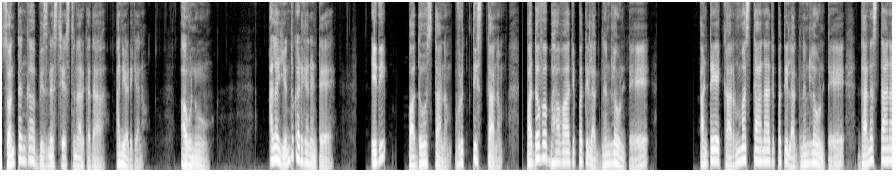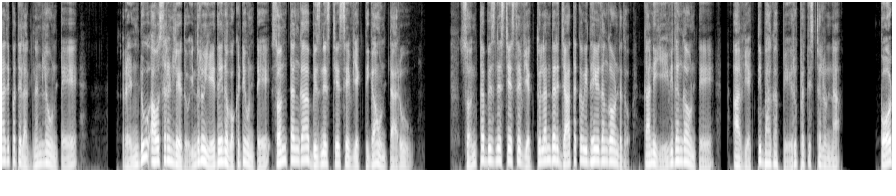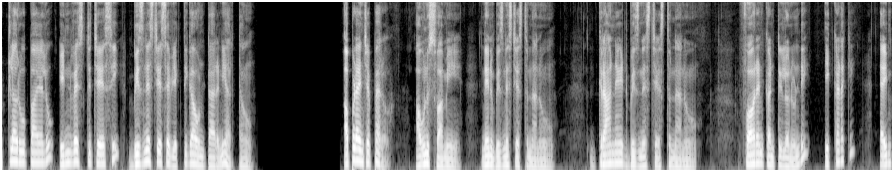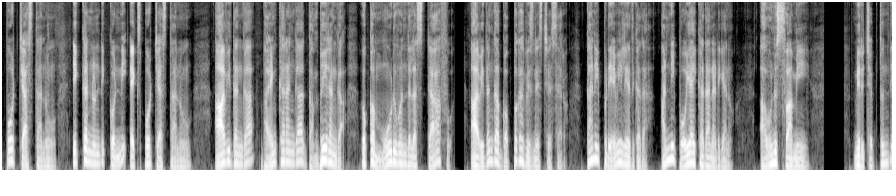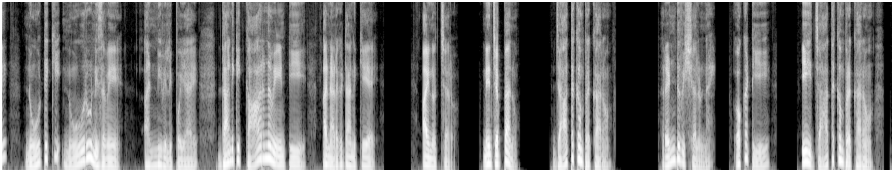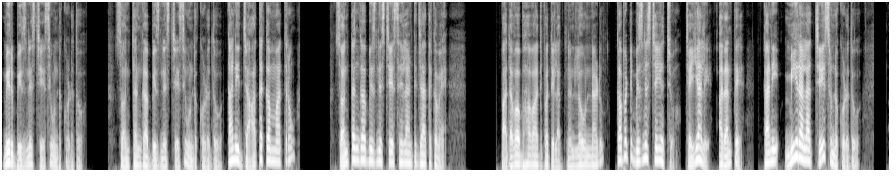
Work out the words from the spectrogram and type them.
సొంతంగా బిజినెస్ చేస్తున్నారు కదా? అని అడిగాను. అవును. అలా ఎందుకు అడిగానంటే ఇది పదో స్థానం వృత్తిస్థానం పదవ భావాధిపతి లగ్నంలో ఉంటే అంటే కర్మస్థానాధిపతి లగ్నంలో ఉంటే ధనస్థానాధిపతి లగ్నంలో ఉంటే రెండూ అవసరం లేదు. ఇందులో ఏదైనా ఒకటి ఉంటే సొంతంగా బిజినెస్ చేసే వ్యక్తిగా ఉంటారు. సొంత బిజినెస్ చేసే వ్యక్తులందరి జాతకం ఇదే విధంగా ఉండదు. కానీ ఈ విధంగా ఉంటే ఆ వ్యక్తి బాగా పేరు ప్రతిష్టలున్న కోట్ల రూపాయలు ఇన్వెస్ట్ చేసి బిజినెస్ చేసే వ్యక్తిగా ఉంటారని అర్థం. అప్పుడాయన చెప్పారు అవును స్వామీ నేను బిజినెస్ చేస్తున్నాను. గ్రానైట్ బిజినెస్ చేస్తున్నాను. ఫారెన్ కంట్రీలో నుండి ఇక్కడికి ఇంపోర్ట్ చేస్తాను. ఇక్కడ్నుండి కొన్ని ఎక్స్పోర్ట్ చేస్తాను. ఆ విధంగా భయంకరంగా గంభీరంగా ఒక మూడు వందల స్టాఫ్ ఆ విధంగా గొప్పగా బిజినెస్ చేశారు. కాని ఇప్పుడేమీ లేదు కదా. అన్నీ పోయాయి కదా అని అడిగాను. అవును స్వామీ. మీరు చెప్తుంది నూటికి నూరు నిజమే. అన్నీ వెళ్ళిపోయాయి. దానికి కారణమేంటి అని అడగటానికే ఆయనొచ్చారు నేను చెప్పాను. జాతకం ప్రకారం రెండు విషయాలున్నాయి. ఒకటి ఈ జాతకం ప్రకారం మీరు బిజినెస్ చేసి ఉండకూడదు. సొంతంగా బిజినెస్ చేసి ఉండకూడదు. కాని జాతకం మాత్రం సొంతంగా బిజినెస్ చేసేలాంటి జాతకమే. పదవ భావాధిపతి లగ్నంలో ఉన్నాడు. కాబట్టి బిజినెస్ చెయ్యొచ్చు చెయ్యాలి. అదంతే. కాని మీరలా చేసుండకూడదు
